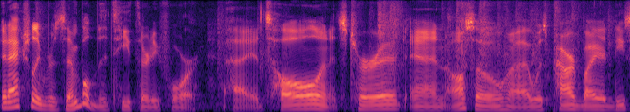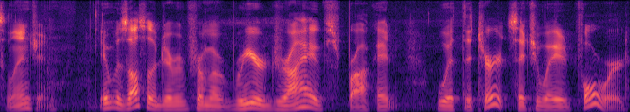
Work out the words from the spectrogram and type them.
it actually resembled the T-34. Uh, its hull and its turret, and also uh, was powered by a diesel engine. It was also driven from a rear drive sprocket with the turret situated forward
